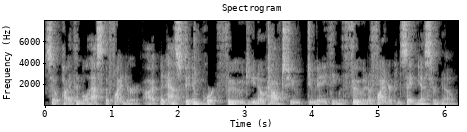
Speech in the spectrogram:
So Python will ask the finder, I've been asked to import foo. Do you know how to do anything with foo? And a finder can say yes or no.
